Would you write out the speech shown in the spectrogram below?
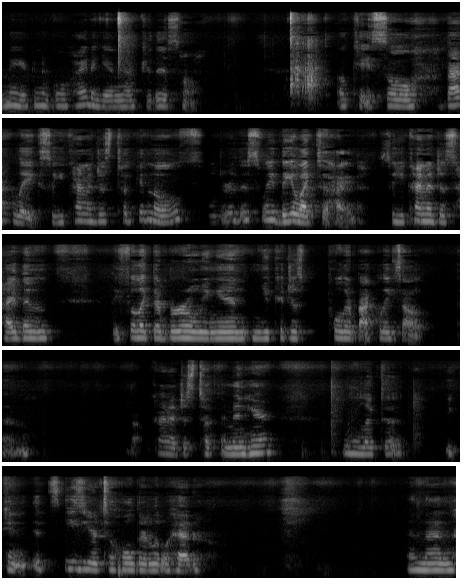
I know you're going to go hide again after this, huh? Okay, so back legs. So you kind of just tuck in those. older this way, they like to hide. So you kind of just hide them. They feel like they're burrowing in and you could just pull their back legs out and kind of just tuck them in here. And you like to, you can, it's easier to hold their little head. And then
